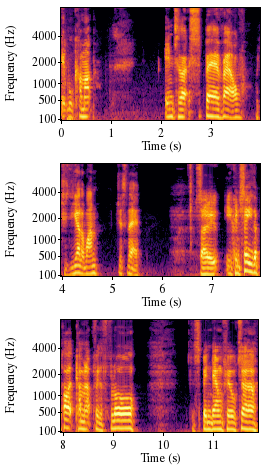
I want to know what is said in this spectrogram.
it will come up into that spare valve, which is the yellow one, just there. So you can see the pipe coming up through the floor, the spin down filter,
